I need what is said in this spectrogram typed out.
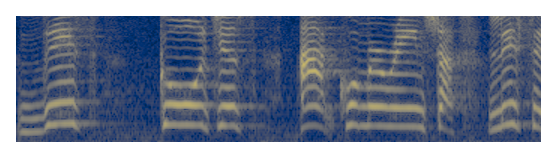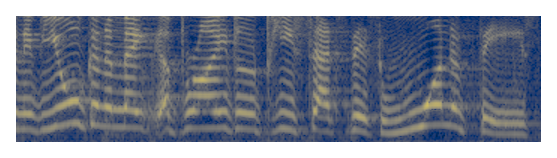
This gorgeous aquamarine strand. Listen, if you're going to make a bridal piece out of this, one of these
